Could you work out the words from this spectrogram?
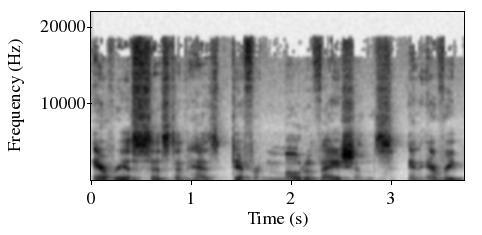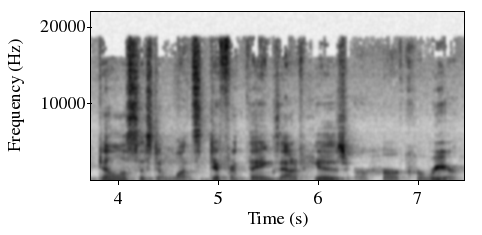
Every assistant has different motivations, and every dental assistant wants different things out of his or her career.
